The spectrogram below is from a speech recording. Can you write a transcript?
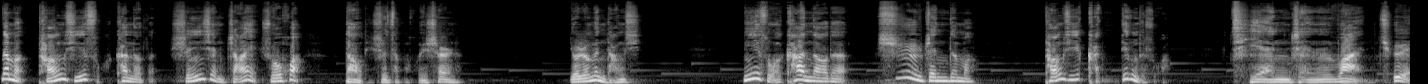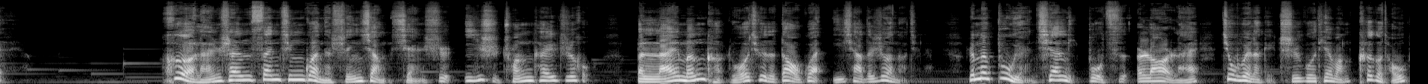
那么唐喜所看到的神仙眨眼说话到底是怎么回事呢？有人问唐喜：“你所看到的是真的吗？”唐喜肯定地说：“千真万确呀！”贺兰山三清观的神像显示仪式传开之后，本来门可罗雀的道观一下子热闹起来，人们不远千里不辞而劳而来，就为了给持国天王磕个头，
